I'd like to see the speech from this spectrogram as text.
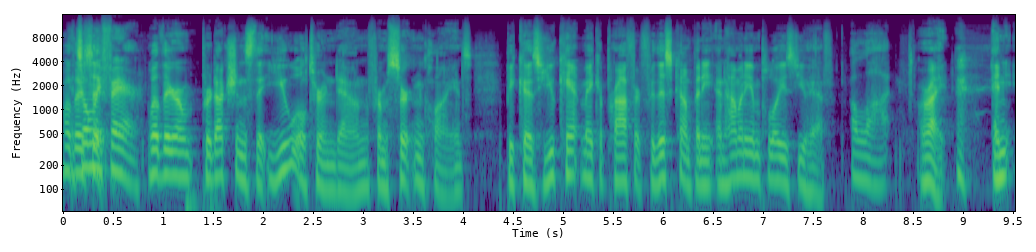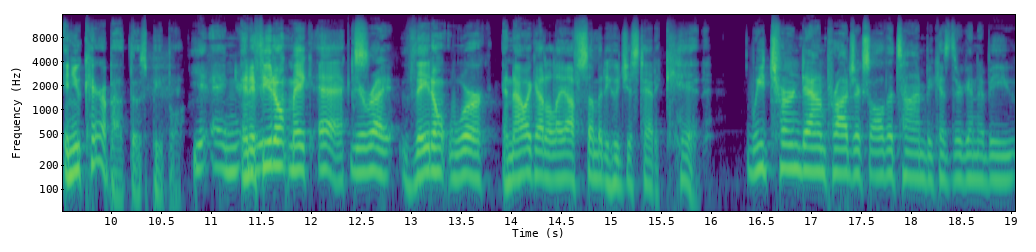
It's there's only a- fair. Well, there are productions that you will turn down from certain clients because you can't make a profit for this company. And how many employees do you have? A lot. All right. And, and you care about those people. Yeah, and, And if you don't make X, You're right. They don't work. And now I got to lay off somebody who just had a kid. we turn down projects all the time because they're going to be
